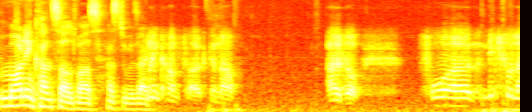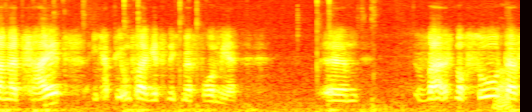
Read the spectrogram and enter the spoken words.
Morning Consult was, hast du gesagt. Morning Consult, genau. Also, vor nicht so langer Zeit, ich habe die Umfrage jetzt nicht mehr vor mir, ähm, war es noch so, ja. dass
